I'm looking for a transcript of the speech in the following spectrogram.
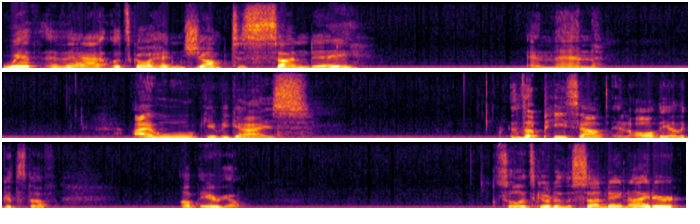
With that, let's go ahead and jump to Sunday. And then I will give you guys the peace out and all the other good stuff. Oh, here we go. So let's go to the Sunday Nighter.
